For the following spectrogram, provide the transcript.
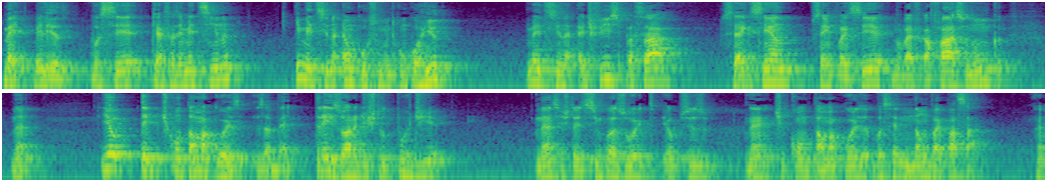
Bem, beleza. Você quer fazer medicina e medicina é um curso muito concorrido. Medicina é difícil passar, segue sendo, sempre vai ser, não vai ficar fácil nunca, né? E eu tenho que te contar uma coisa, Isabelle. Três horas de estudo por dia, né? Você estuda de 5 às 8, eu preciso né, te contar uma coisa, você não vai passar. Né?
